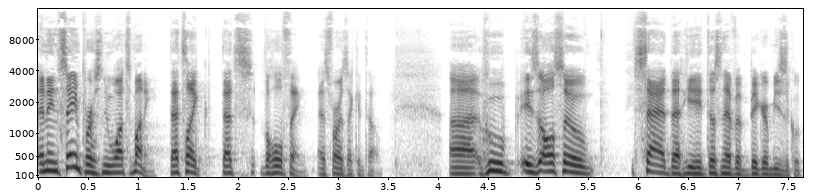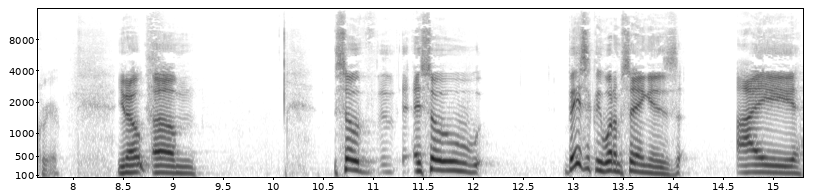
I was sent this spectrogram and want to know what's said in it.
an insane person who wants money. That's like that's the whole thing, as far as I can tell. Uh, who is also sad that he doesn't have a bigger musical career. You know. Um, so so basically, what I'm saying is, I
